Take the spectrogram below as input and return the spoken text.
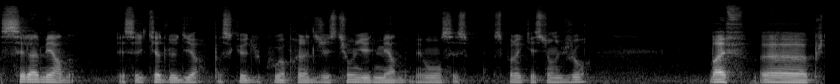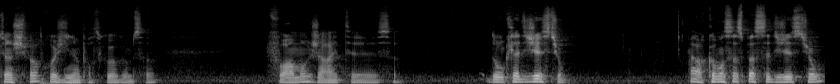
c'est la merde. Et c'est le cas de le dire, parce que du coup après la digestion il y a une merde. Mais bon, c'est pas la question du jour. Bref, putain, je sais pas pourquoi je dis n'importe quoi comme ça. Faut vraiment que j'arrête ça. Donc la digestion. Alors comment ça se passe la digestion?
